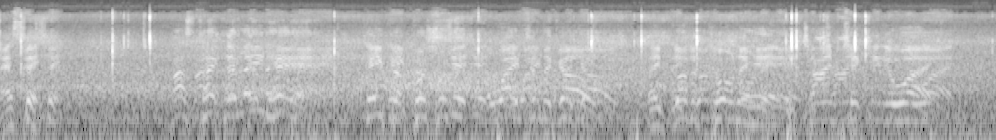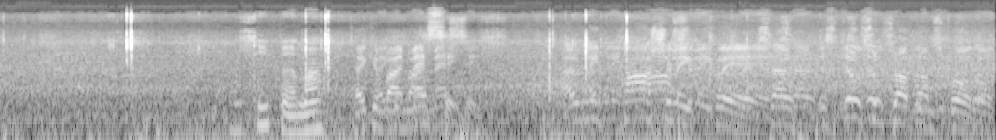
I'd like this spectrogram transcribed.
Messi must take the lead here. Keeper pushes it away from the goal. They've got a corner here. Time ticking away. Keeper. Taken by Messi. Only partially cleared, so there's still some problems for them.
